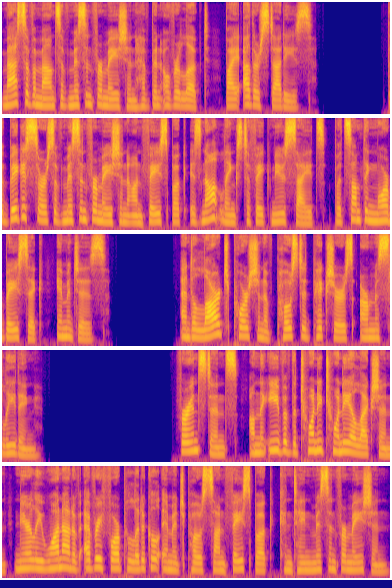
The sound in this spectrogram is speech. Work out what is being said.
massive amounts of misinformation have been overlooked by other studies. The biggest source of misinformation on Facebook is not links to fake news sites, but something more basic images. And a large portion of posted pictures are misleading. For instance, on the eve of the 2020 election, nearly one out of every four political image posts on Facebook contained misinformation.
